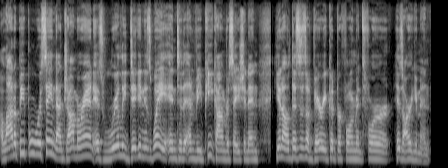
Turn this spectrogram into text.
a lot of people were saying that Ja Morant is really digging his way into the MVP conversation. And, you know, this is a very good performance for his argument.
